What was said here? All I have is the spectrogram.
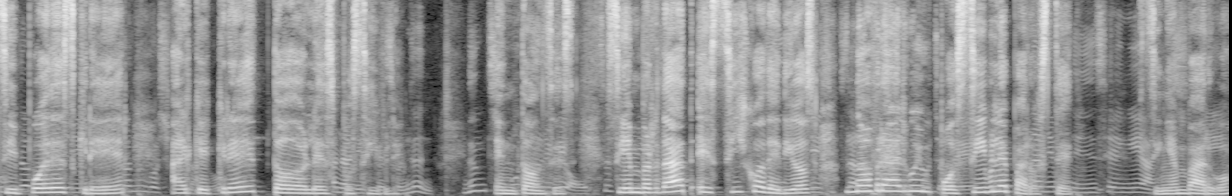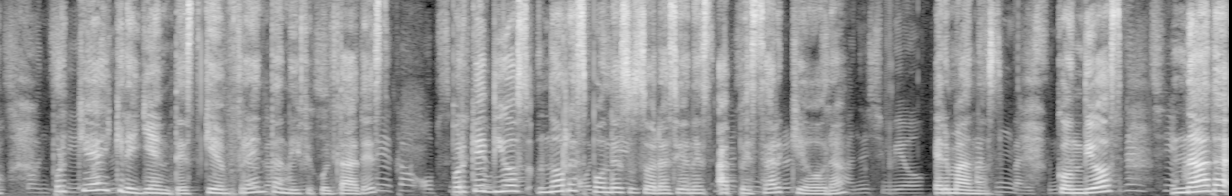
si puedes creer, al que cree todo le es posible. Entonces, si en verdad es hijo de Dios, no habrá algo imposible para usted. Sin embargo, ¿por qué hay creyentes que enfrentan dificultades? ¿Por qué Dios no responde sus oraciones a pesar que ora? Hermanos, con Dios nada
